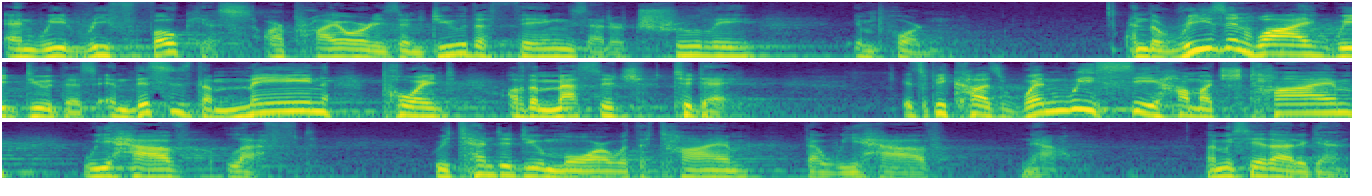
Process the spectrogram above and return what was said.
and we'd refocus our priorities and do the things that are truly important. And the reason why we do this, and this is the main point of the message today, it's because when we see how much time we have left, we tend to do more with the time that we have now. Let me say that again.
